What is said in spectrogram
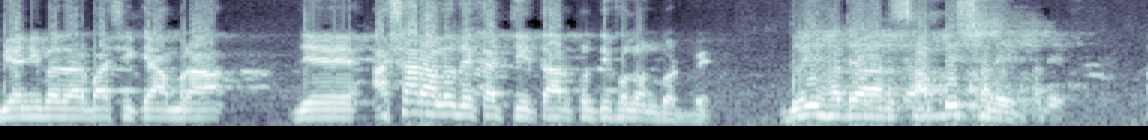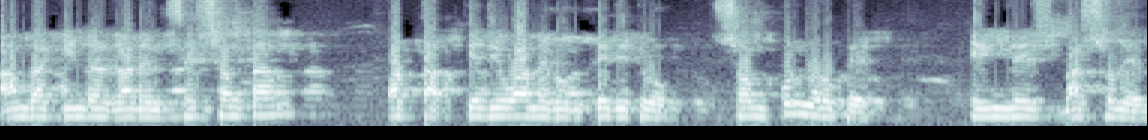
বিয়ানীবাজারবাসীকে আমরা যে আশার আলো দেখাচ্ছি, তার প্রতিফলন ঘটবে। দুই হাজার ছাব্বিশ সালে আমরা কিন্ডার গার্ডেন সেকশনটা অর্থাৎ কেজি ওয়ান এবং কেজি টু সম্পূর্ণরূপে ইংলিশ ভার্সনের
